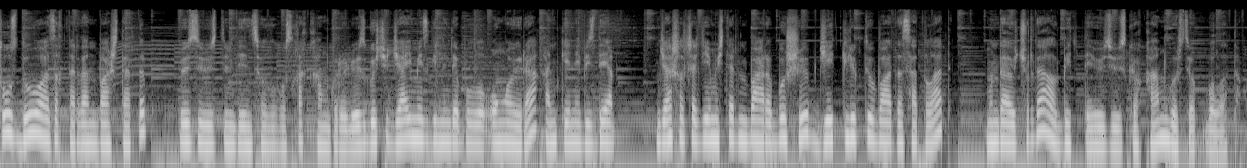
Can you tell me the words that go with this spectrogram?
туздуу азыктардан баш тартып өзүбүздүн ден соолугубузга кам көрөлү. Өзгөчө жай мезгилинде бул оңоюраак анткени бизде жашылча жемиштердин баары бышып жеткиликтүү баада сатылат. Мындай учурда албетте өзүбүзгө кам көрсөк болот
